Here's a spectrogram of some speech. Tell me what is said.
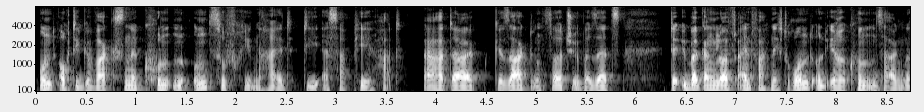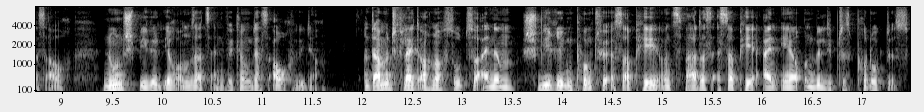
und auch die gewachsene Kundenunzufriedenheit, die SAP hat. Er hat da gesagt, ins Deutsche übersetzt, der Übergang läuft einfach nicht rund und ihre Kunden sagen das auch. Nun spiegelt ihre Umsatzentwicklung das auch wieder. Und damit vielleicht auch noch so zu einem schwierigen Punkt für SAP, und zwar, dass SAP ein eher unbeliebtes Produkt ist.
